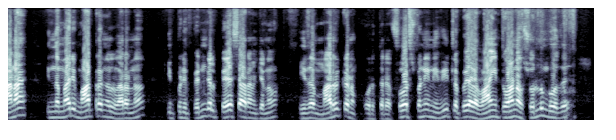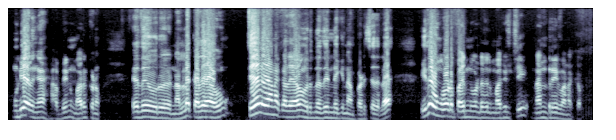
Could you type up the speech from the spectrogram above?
ஆனால் இந்த மாதிரி மாற்றங்கள் வரணும். இப்படி பெண்கள் பேச ஆரம்பிக்கணும். இதை மறுக்கணும். ஒருத்தரை ஃபோர்ஸ் பண்ணி நீ வீட்டில் போய் அதை வாங்கிட்டு வான்னு அவர் சொல்லும்போது முடியாதுங்க அப்படின்னு மறுக்கணும். இது ஒரு நல்ல கதையாகவும் தேவையான கதையாகவும் இருந்தது இன்னைக்கு நான் படித்ததில் இதை உங்களோட பகிர்ந்து கொண்டதில் மகிழ்ச்சி. நன்றி வணக்கம்.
